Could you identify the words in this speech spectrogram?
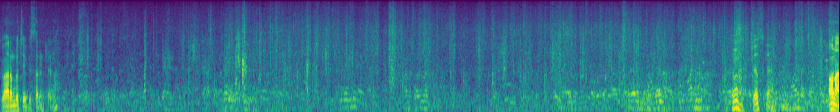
ఈ వారంలో చేపిస్తారంటలేనా ఉమ్, తెలుసులే అవునా.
